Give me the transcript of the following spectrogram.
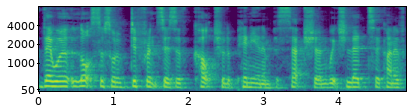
there were lots of sort of differences of cultural opinion and perception, which led to kind of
